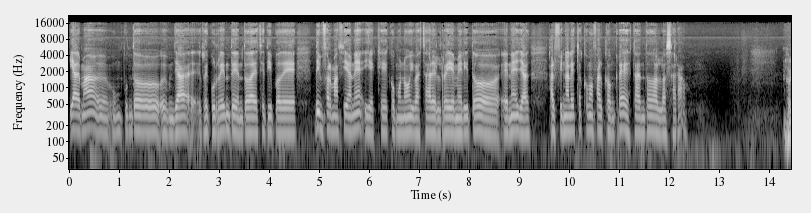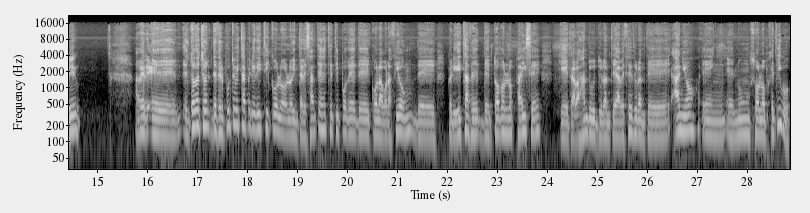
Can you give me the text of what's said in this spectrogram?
Y además, eh, un punto eh, ya recurrente en todo este tipo de, de informaciones, y es que como no iba a estar el rey emérito en ellas, al final esto es como Falcon Crest, está en todos los saraos. Javier. A ver, eh, en todo esto, desde el punto de vista periodístico, lo, lo interesante es este tipo de, de colaboración de periodistas de, de todos los países que trabajan du- durante, a veces durante años en, en un solo objetivo.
